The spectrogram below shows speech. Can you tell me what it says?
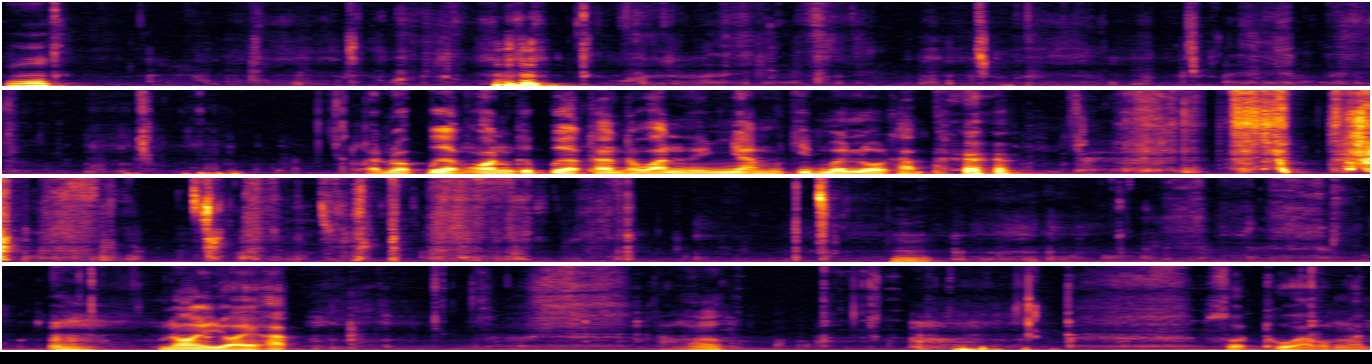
กันว่าเปลือกอ่อนคือเปลือกท่านตะวันยำกินเมื่อโลดครับน้อยย่อยครับอ๋อสดถั่วพวกมัน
